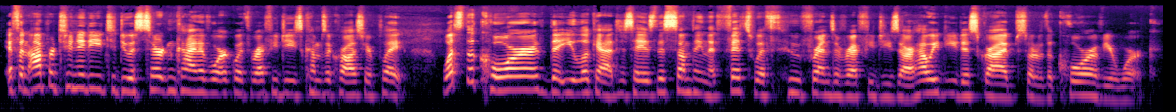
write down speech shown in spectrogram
if an opportunity to do a certain kind of work with refugees comes across your plate, what's the core that you look at to say is this something that fits with who Friends of Refugees are? How would you describe sort of the core of your work?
